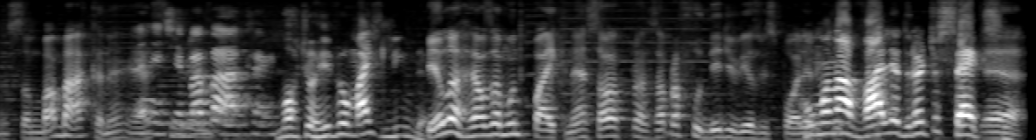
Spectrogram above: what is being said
nós somos babaca, né? a gente assim é mesmo. babaca. Morte horrível mais linda. Pela Rosamund Pike, né? Só pra, só pra fuder de vez o spoiler. Com uma aqui. navalha durante o sexo. É.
